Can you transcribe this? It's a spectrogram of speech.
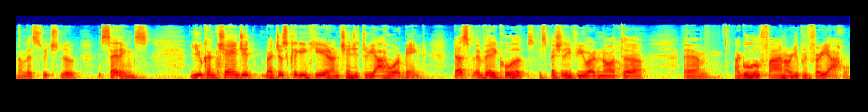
and let's switch to the settings, you can change it by just clicking here and change it to Yahoo or Bing. That's very cool, especially if you are not uh, um, a Google fan or you prefer Yahoo.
